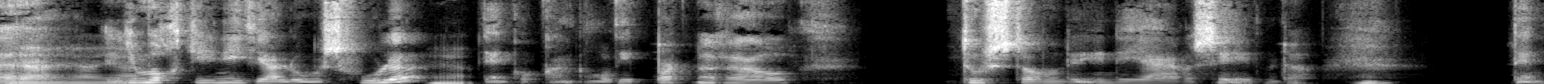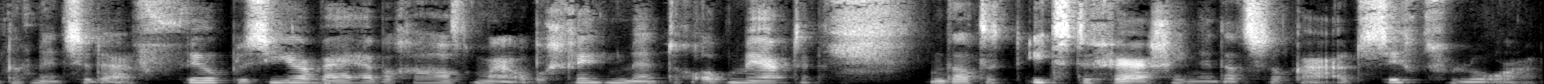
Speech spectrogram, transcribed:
Uh, ja, ja, ja. Je mocht je niet jaloers voelen. Ja. Denk ook aan al die partnerruil toestanden in de jaren zeventig. Ik denk dat mensen daar veel plezier bij hebben gehad, maar op een gegeven moment toch ook merkten dat het iets te ver ging en dat ze elkaar uit zicht verloren.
